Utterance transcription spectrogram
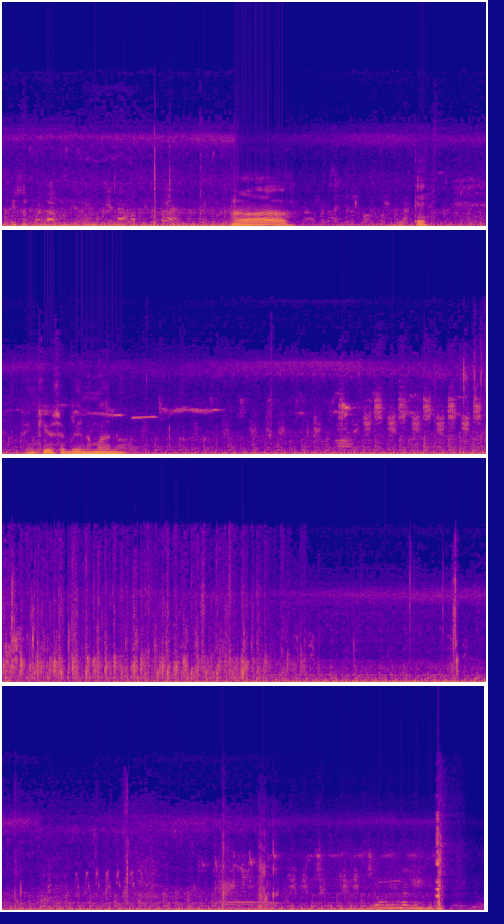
umpisa pa lang, meron nung kinakapit pa. Oo. Laki. Thank you, sabihin naman. Oh. Yung naging video nyo,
